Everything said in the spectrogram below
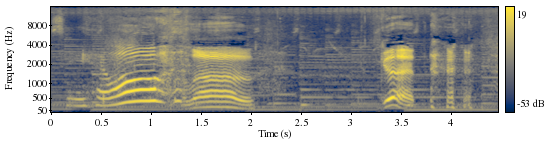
Say hello. Hello. Good.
